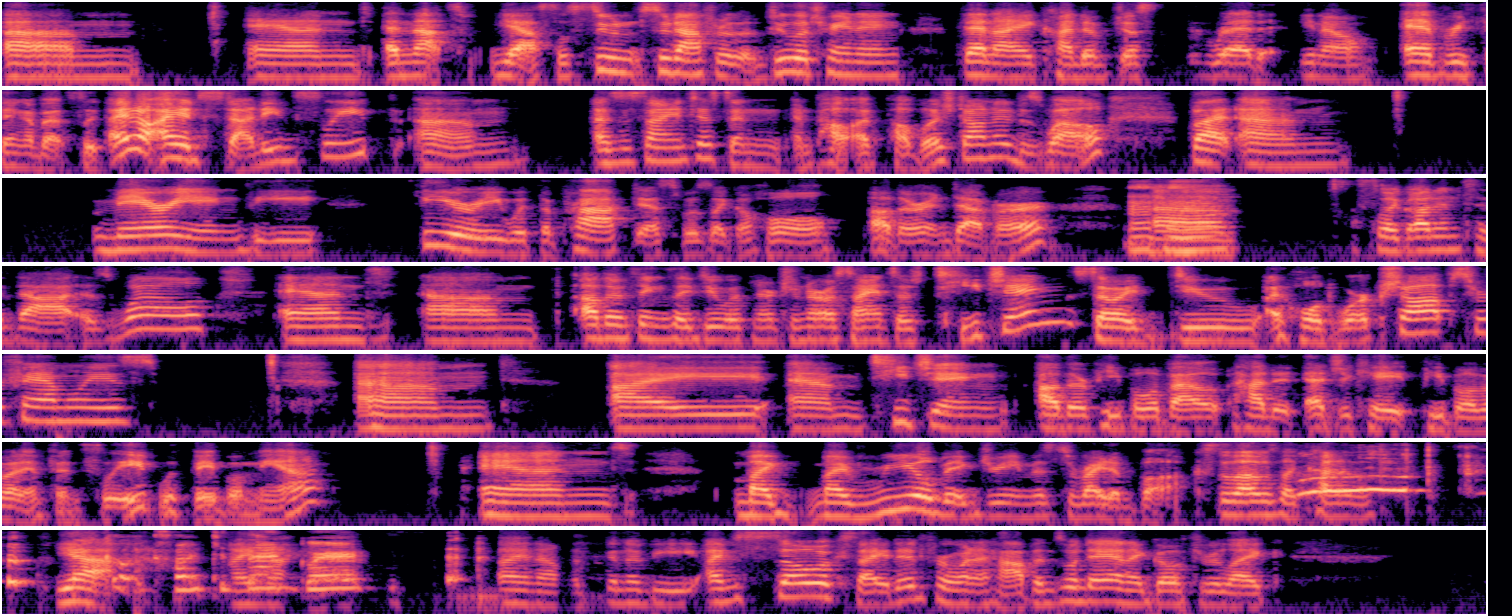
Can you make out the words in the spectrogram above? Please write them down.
Um, and, and that's, yeah. So soon, soon after the doula training, then I kind of just read, you know, everything about sleep. I know I had studied sleep, um, as a scientist and, and pu- I've published on it as well, but, um, marrying the, theory with the practice was like a whole other endeavor. Mm-hmm. Um, so I got into that as well. And um, other things I do with nurture neuroscience is teaching. So I do I hold workshops for families. Um, I am teaching other people about how to educate people about infant sleep with Bebo Mia. And my my real big dream is to write a book. So that was like kind of yeah. Excited then, I know it's gonna be. I'm so excited for when it happens one day, and I go through like,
